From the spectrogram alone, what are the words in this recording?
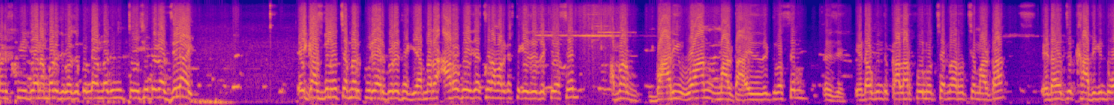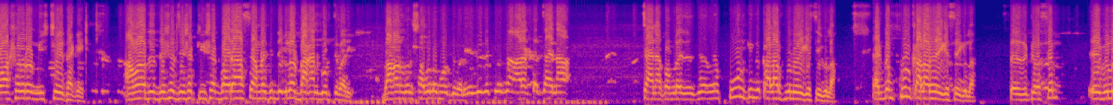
মানে নাম্বারে যোগাযোগ করলে আমরা কিন্তু চৌষট্টিটা জেলায় এই গাছগুলো হচ্ছে আপনার কুরিয়ার করে থাকি। আপনারা আরও পেয়ে যাচ্ছেন আমার কাছ থেকে দেখতে পাচ্ছেন, আপনার বাড়ি ওয়ান মালটা, এই যে দেখতে পাচ্ছেন, এই যে, এটাও কিন্তু কালারফুল হচ্ছে আপনার হচ্ছে মালটা। এটা হচ্ছে খাঁটি, কিন্তু অসাধারণ মিষ্টি হয়ে থাকে। আমাদের দেশের যেসব কৃষক ভাইরা আছে, আমরা কিন্তু এগুলোর বাগান করতে পারি। বাগান করে স্বাবলম্বী হতে পারি এই যে দেখতে পাচ্ছেন আর একটা চায়না চায়না কমলা ফুল কিন্তু কালারফুল হয়ে গেছে এগুলা। একদম ফুল কালার হয়ে গেছে এগুলা। দেখতে পাচ্ছেন, এগুলো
